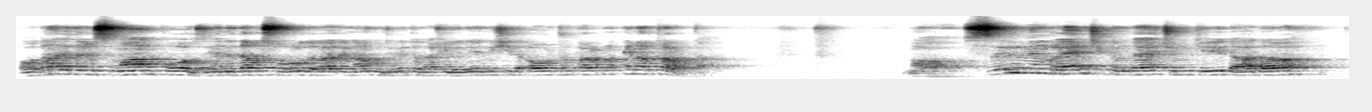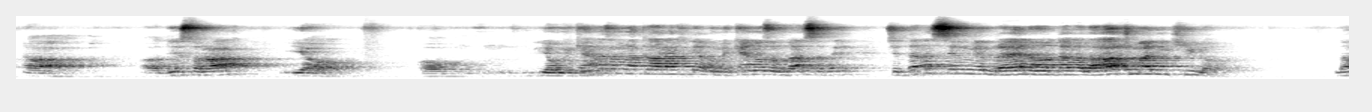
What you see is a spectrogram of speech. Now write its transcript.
او دا د اسمال پورز یعنی دغه سورو د لارې نه حجرې ته داخلېدی نشي د اوټر ترپ نه انر ترپ ته نو سیل ممبرین چې کوم دی چونکې دا د دې سره یو یو میکانیزم نه کار اخلي هغه میکانیزم دا څه دی چې دغه سیل ممبرین دغه لارج مالیکیول دا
